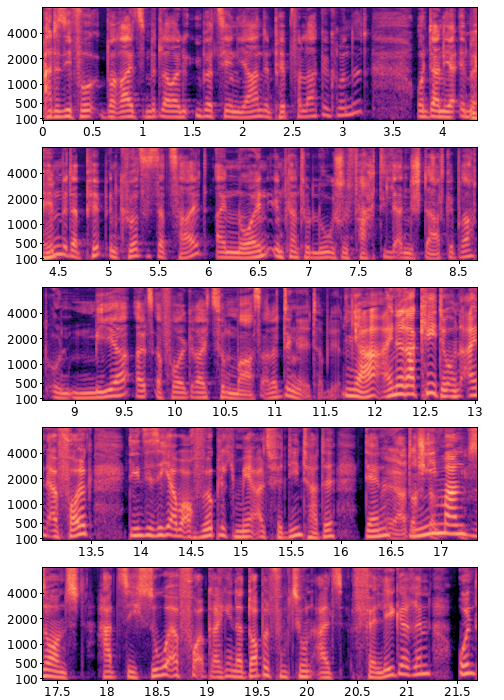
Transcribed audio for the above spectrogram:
hatte sie vor bereits mittlerweile über zehn Jahren den PIP-Verlag gegründet und dann ja immerhin mit der PIP in kürzester Zeit einen neuen implantologischen Fachtitel an den Start gebracht und mehr als erfolgreich zum Maß aller Dinge etabliert. Ja, eine Rakete und ein Erfolg, den sie sich aber auch wirklich mehr als verdient hatte, denn Ja, das stimmt. niemand sonst hat sich so erfolgreich in der Doppelfunktion als Verlegerin und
